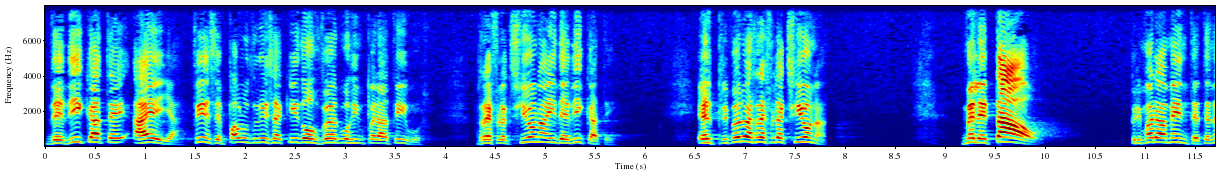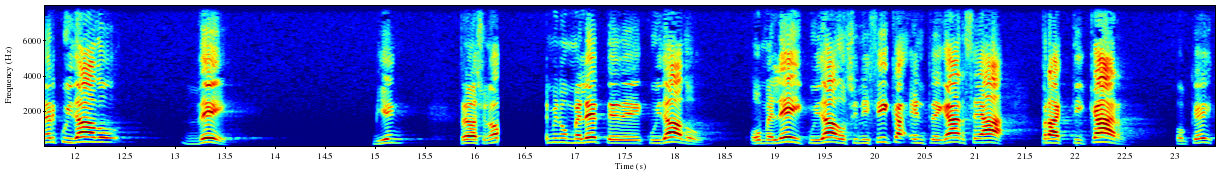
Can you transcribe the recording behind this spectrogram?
dedícate a ellas. Fíjense, Pablo utiliza aquí dos verbos imperativos, reflexiona y dedícate. El primero es reflexiona. Meletao, primariamente, tener cuidado de, bien, relacionado con el término melete de cuidado, o melei, cuidado, significa entregarse a practicar, ¿ok? E,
